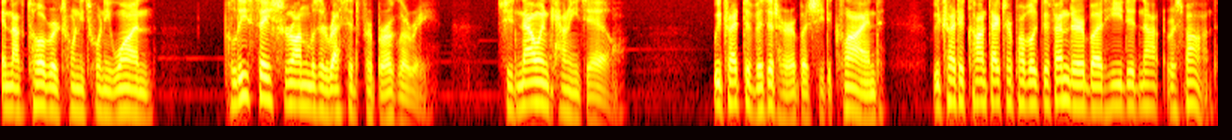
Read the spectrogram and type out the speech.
in October 2021, police say Sharon was arrested for burglary. She's now in county jail. We tried to visit her, but she declined. We tried to contact her public defender, but he did not respond.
